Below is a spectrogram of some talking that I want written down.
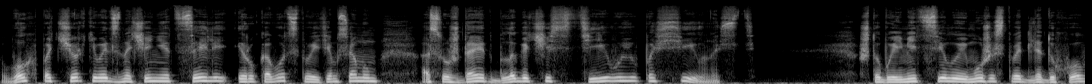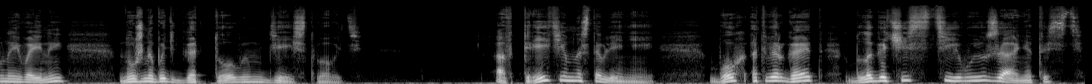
Бог подчеркивает значение цели и руководства и тем самым осуждает благочестивую пассивность. Чтобы иметь силу и мужество для духовной войны, нужно быть готовым действовать. А в третьем наставлении Бог отвергает благочестивую занятость.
